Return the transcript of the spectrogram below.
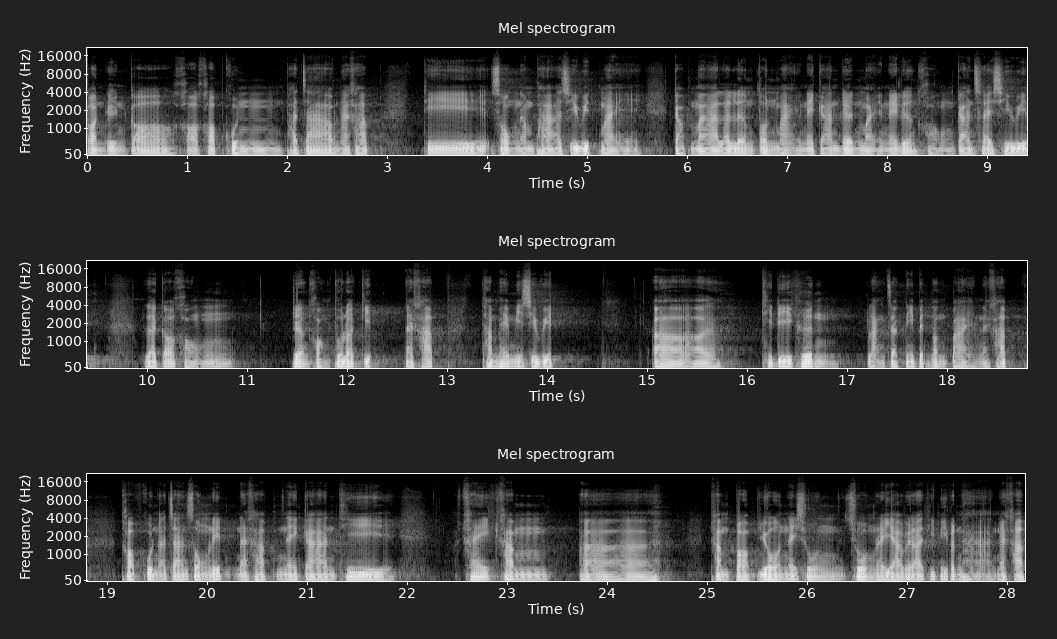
ก่อนอื่นก็ขอขอบคุณพระเจ้านะครับที่ทรงนำพาชีวิตใหม่ กลับมาและเริ่มต้นใหม่ในการเดินใหม่ในเรื่องของการใช้ชีวิต และก็ของเรื่องของธุรกิจนะครับทำให้มีชีวิตที่ดีขึ้นหลังจากนี้เป็นต้นไปนะครับ ขอบคุณอาจารย์ทรงฤทธิ์นะครับ ในการที่ให้คำคำปลอบโยนในช่วงช่วงระยะเวลาที่มีปัญหานะครับ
